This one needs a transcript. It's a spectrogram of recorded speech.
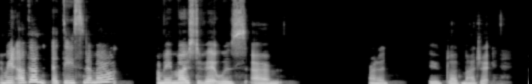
I mean, I've done a decent amount. I mean, most of it was um trying to do blood magic.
